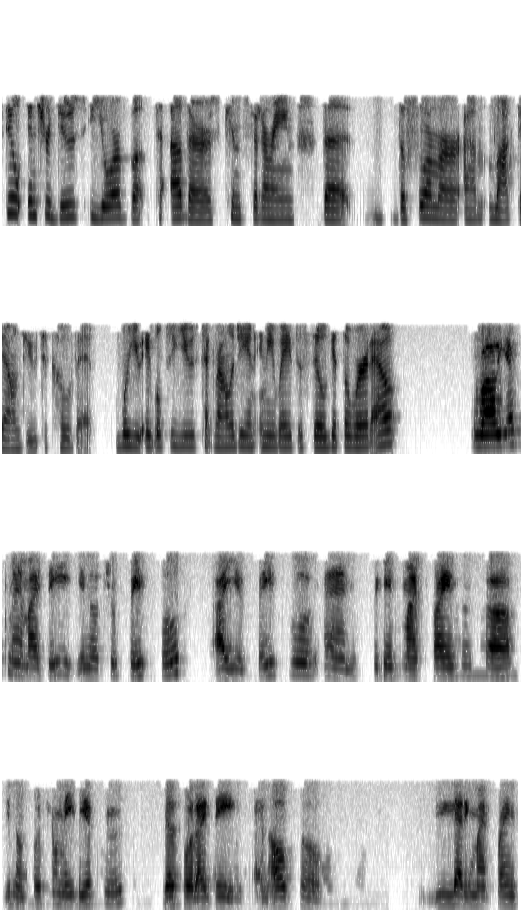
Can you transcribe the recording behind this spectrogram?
still introduce your book to others considering the the former um, lockdown due to COVID? Were you able to use technology in any way to still get the word out? Well, yes, ma'am, I did. You know, through Facebook, I use Facebook and speaking to my friends and stuff. You know, social media too. That's what I did, and also letting my friends,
